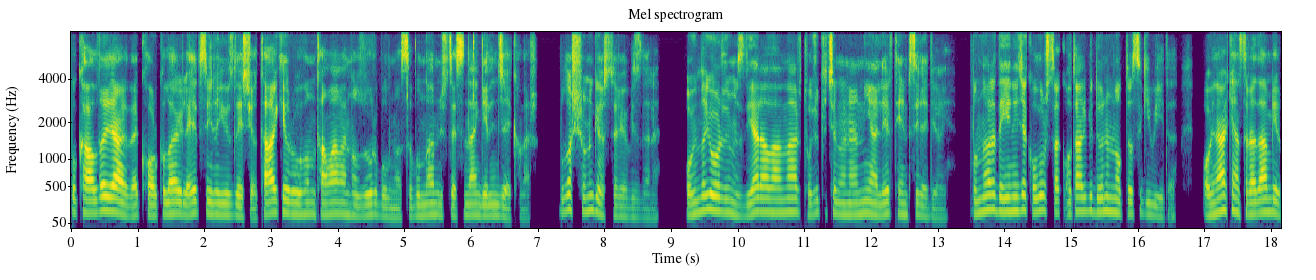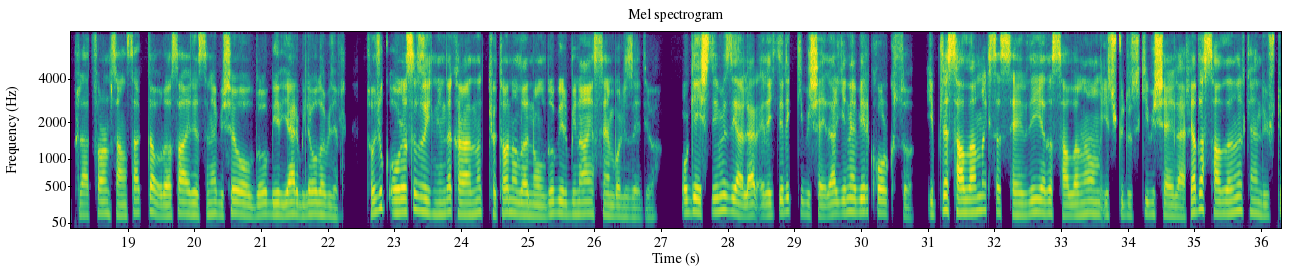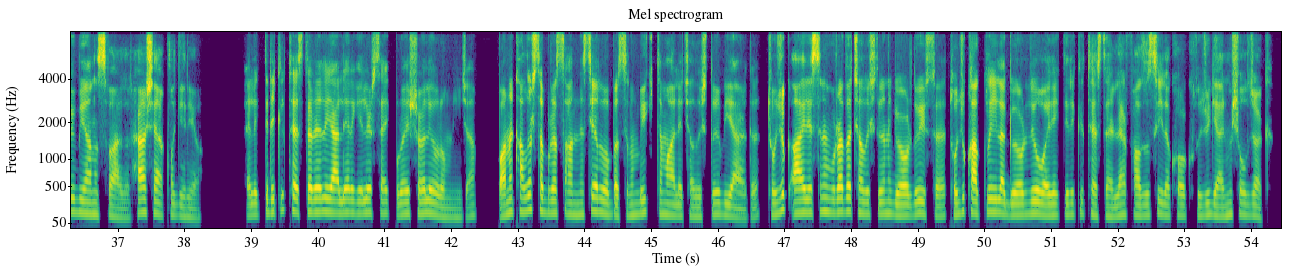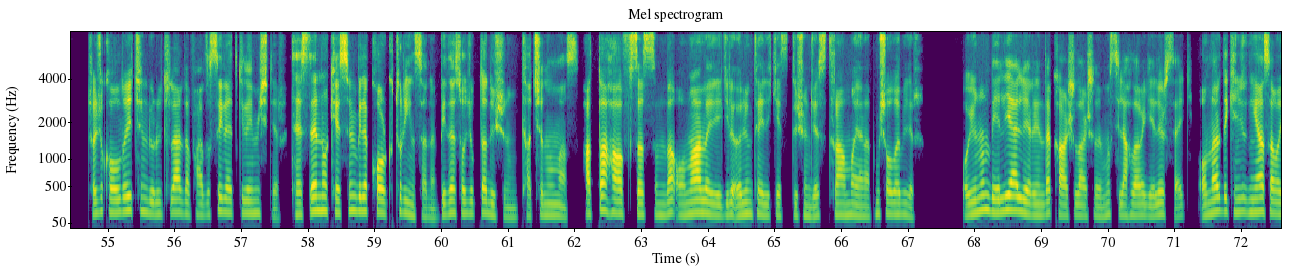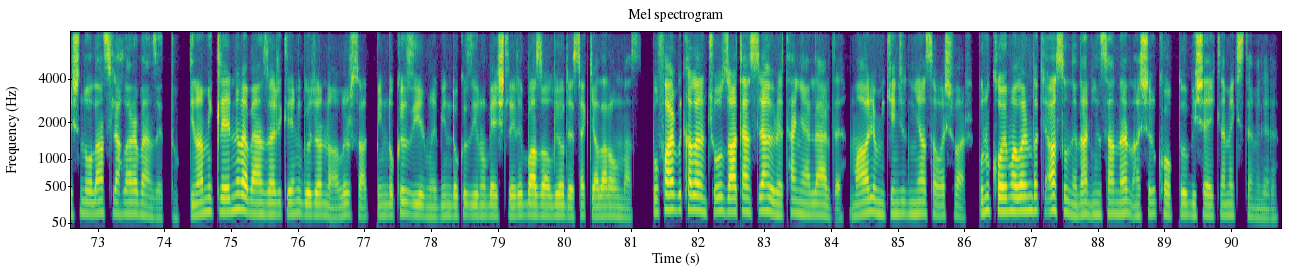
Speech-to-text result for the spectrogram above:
Bu kaldığı yerde korkularıyla hepsiyle yüzleşiyor. Ta ki ruhun tamamen huzur bulması bunların üstesinden gelinceye kadar. Bu da şunu gösteriyor bizlere. Oyunda gördüğümüz diğer alanlar çocuk için önemli yerleri temsil ediyor. Bunlara değinecek olursak otel bir dönüm noktası gibiydi. Oynarken sıradan bir platform sansak da orası ailesine bir şey olduğu bir yer bile olabilir. Çocuk orası zihninde karanlık kötü anıların olduğu bir binayı sembolize ediyor. O geçtiğimiz yerler elektrik gibi şeyler yine bir korkusu. İple sallanmak ise sevdiği ya da sallanamama içgüdüsü gibi şeyler ya da sallanırken düştüğü bir anısı vardır. Her şey akla geliyor. Elektrikli testereli yerlere gelirsek burayı şöyle yorumlayacağım. Bana kalırsa burası annesi ya da babasının büyük ihtimalle çalıştığı bir yerdi. Çocuk ailesinin burada çalıştığını gördüyse çocuk aklıyla gördüğü o elektrikli testereler fazlasıyla korkutucu gelmiş olacak. Çocuk olduğu için gürültüler de fazlasıyla etkilemiştir. Testlerin o kesimi bile korkutur insanı. Bir de çocukta düşünün, kaçınılmaz. Hatta hafızasında onlarla ilgili ölüm tehlikesi düşüncesi travma yaratmış olabilir. Oyunun belli yerlerinde karşılaştığımız silahlara gelirsek, onları da 2. Dünya Savaşı'nda olan silahlara benzettim. Dinamiklerini ve benzerliklerini göz önüne alırsak 1920-1925'leri baz alıyor desek yalan olmaz. Bu fabrikaların çoğu zaten silah üreten yerlerdi. Malum 2. Dünya Savaşı var. Bunu koymalarındaki asıl neden insanların aşırı korktuğu bir şey eklemek istemeleri.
